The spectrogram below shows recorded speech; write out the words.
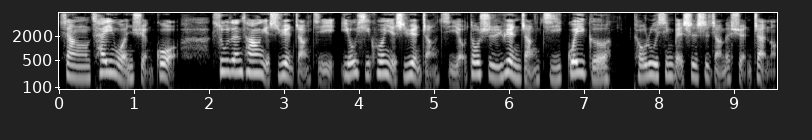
像蔡英文选过。苏贞昌也是院长级，游锡坤也是院长级哦，都是院长级规格投入新北市市长的选战哦。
